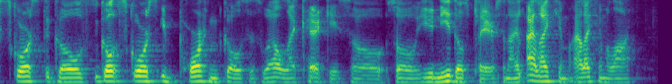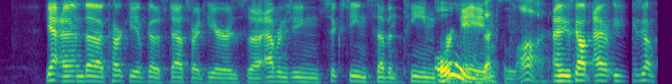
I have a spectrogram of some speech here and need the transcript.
scores the goals, go, scores important goals as well, like Kärki. So so you need those players, and I, I like him. I like him a lot. Yeah, and uh, Kärki, I've got his stats right here. Is uh, averaging 16, 17 oh, per game. that's a lot. And he's got uh, he's got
